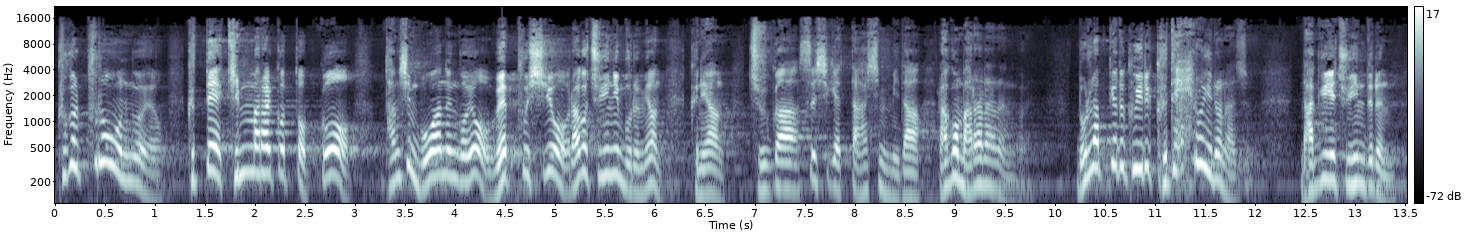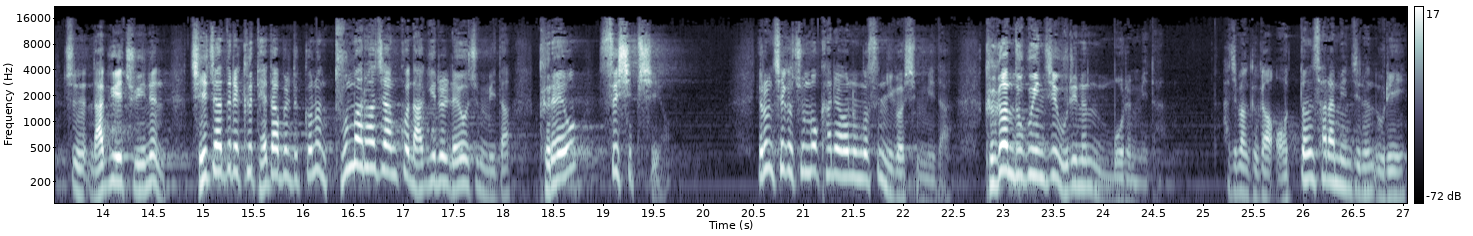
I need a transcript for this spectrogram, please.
그걸 풀어오는 거예요. 그때 긴 말 할 것도 없고 당신 뭐 하는 거요? 왜 푸시오? 라고 주인이 물으면 그냥 주가 쓰시겠다 하십니다. 라고 말하라는 거예요. 놀랍게도 그 일이 그대로 일어나죠. 나귀의 주인들은 나귀의 주인은 제자들의 그 대답을 듣고는 두말하지 않고 나귀를 내어 줍니다. 그래요? 쓰십시오. 여러분 제가 주목하려는 것은 이것입니다. 그가 누구인지 우리는 모릅니다. 하지만 그가 어떤 사람인지는 우리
